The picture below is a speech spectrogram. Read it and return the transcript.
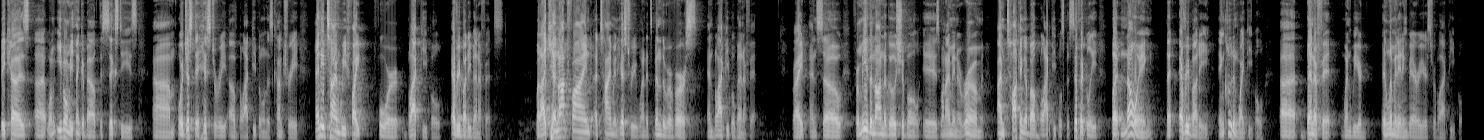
because uh, when, even when we think about the 60s um, or just the history of black people in this country, anytime we fight for black people, everybody benefits. But I cannot find a time in history when it's been the reverse and black people benefit, right? And so for me, the non-negotiable is when I'm in a room, I'm talking about black people specifically, but knowing that everybody, including white people, uh, benefit when we are eliminating barriers for black people.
